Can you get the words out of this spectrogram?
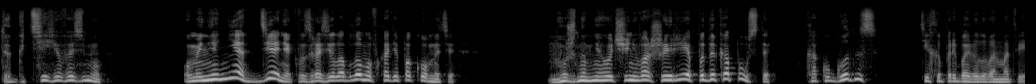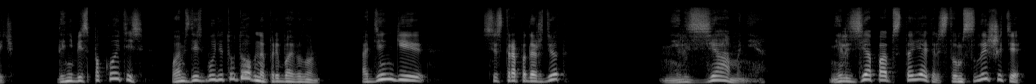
«Да где я возьму? У меня нет денег!» — возразил Обломов, входя по комнате. «Нужно мне очень ваши репы да капусты!» «Как угодно-с!» — тихо прибавил Иван Матвеевич. «Да не беспокойтесь, вам здесь будет удобно», — прибавил он. «А деньги сестра подождет?» «Нельзя мне! Нельзя по обстоятельствам, слышите?»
